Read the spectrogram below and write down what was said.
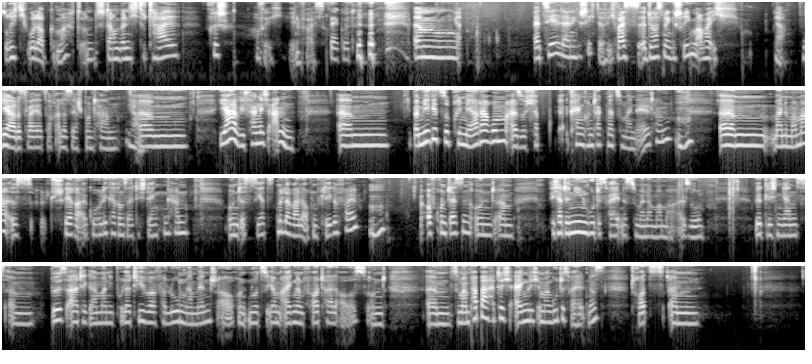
so richtig Urlaub gemacht und darum bin ich total frisch, hoffe ich jedenfalls. Sehr gut. ähm, erzähl deine Geschichte. Ich weiß, du hast mir geschrieben, aber ich, ja. Ja, das war jetzt auch alles sehr spontan. Ja, ähm, ja wie fange ich an? Ähm, bei mir geht es so primär darum, also ich habe keinen Kontakt mehr zu meinen Eltern. Mhm. Ähm, meine Mama ist schwere Alkoholikerin, seit ich denken kann und ist jetzt mittlerweile auch ein Pflegefall Mhm. aufgrund dessen. Und ähm, ich hatte nie ein gutes Verhältnis zu meiner Mama. Also wirklich ein ganz ähm, bösartiger, manipulativer, verlogener Mensch auch und nur zu ihrem eigenen Vorteil aus. Und ähm, zu meinem Papa hatte ich eigentlich immer ein gutes Verhältnis, trotz, ähm,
